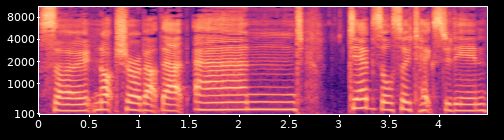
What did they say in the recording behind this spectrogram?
So not sure about that. And Deb's also texted in.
